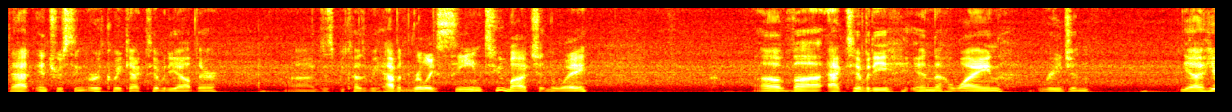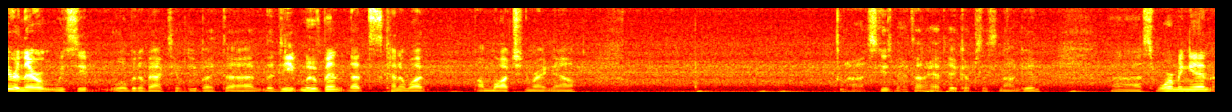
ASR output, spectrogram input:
that interesting earthquake activity out there. Uh, just because we haven't really seen too much in the way of uh, activity in the Hawaiian region. Yeah, here and there we see a little bit of activity, but uh, the deep movement, that's kind of what I'm watching right now. Uh, excuse me, I thought I had hiccups. That's not good. Uh, swarming in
